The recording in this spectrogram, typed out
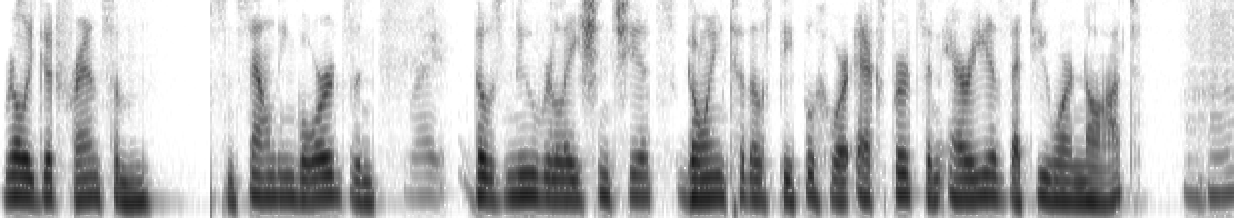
really good friends, some some sounding boards and right. those new relationships, going to those people who are experts in areas that you are not. Mm-hmm.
